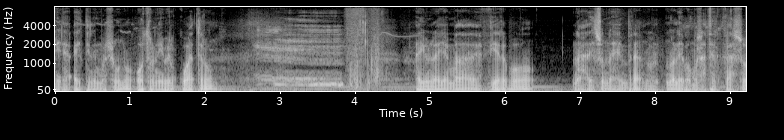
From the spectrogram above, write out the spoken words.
mira ahí tenemos uno otro nivel 4 hay una llamada de ciervo. Nada, es una hembra, no, le vamos a hacer caso.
